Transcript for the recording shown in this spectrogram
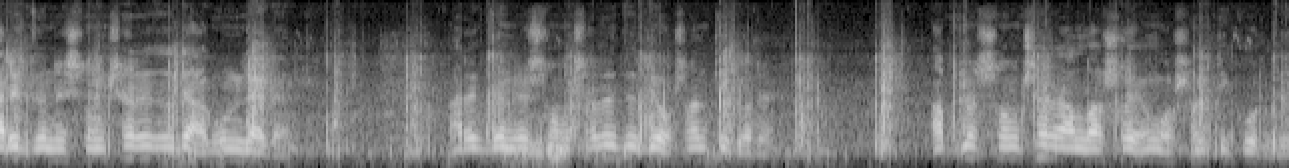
আরেকজনের সংসারে যদি আগুন লাগান, আরেকজনের সংসারে যদি অশান্তি করেন, আপনার সংসারে আল্লাহ স্বয়ং অশান্তি করবে।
